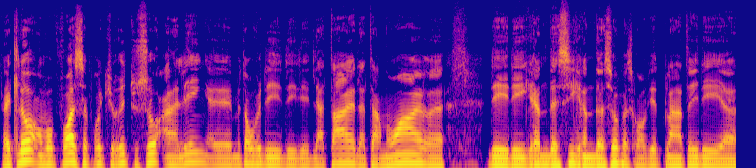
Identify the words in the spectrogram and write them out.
Fait que là, on va pouvoir se procurer tout ça en ligne. Euh, mettons, on veut des, des- des- de la terre, de la terre noire, euh, des, des graines de ci, graines de ça, parce qu'on vient de planter des. euh,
